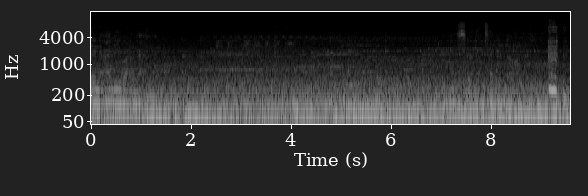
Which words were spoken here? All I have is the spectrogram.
đây là ai đi vào là ngã. Sửa đèn xanh đèn đỏ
